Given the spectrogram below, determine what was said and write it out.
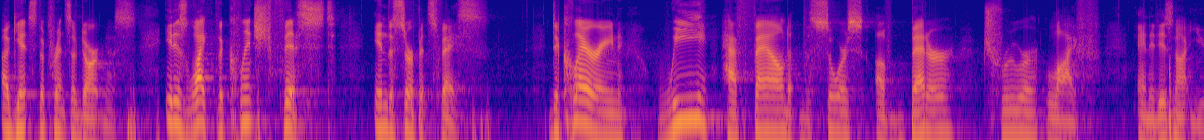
against the prince of darkness. It is like the clenched fist in the serpent's face, declaring, We have found the source of better, truer life, and it is not you.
